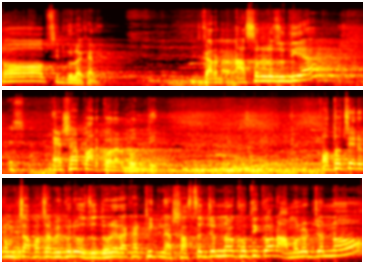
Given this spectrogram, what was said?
সব সিটগুলো খালি। কারণ আসরের অজু দিয়া এসা পার করার বুদ্ধি। অথচ এরকম চাপাচাপি করে অজু ধরে রাখা ঠিক না। স্বাস্থ্যের জন্য ক্ষতিকর, আমলের জন্য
